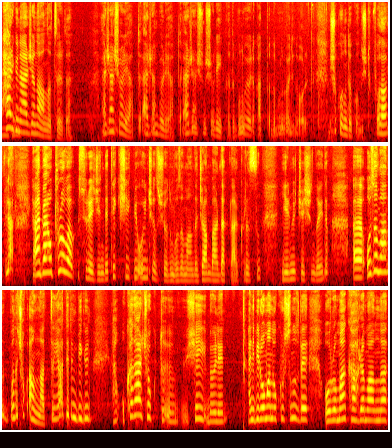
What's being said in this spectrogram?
her gün Ercan'ı anlatırdı. Ercan şöyle yaptı, Ercan böyle yaptı, Ercan şunu şöyle yıkadı, bunu böyle katladı, bunu böyle doğradı. Şu konuda konuştuk falan filan. Yani ben o prova sürecinde tek kişilik bir oyun çalışıyordum o zaman da. Cam bardaklar kırılsın. 23 yaşındaydım. Ee, o zaman bana çok anlattı. Ya dedim bir gün ya o kadar çok şey böyle Hani bir roman okursunuz ve o roman kahramanla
